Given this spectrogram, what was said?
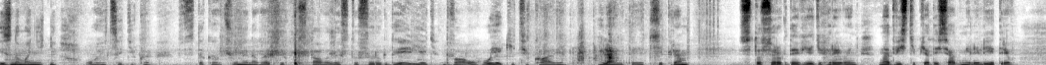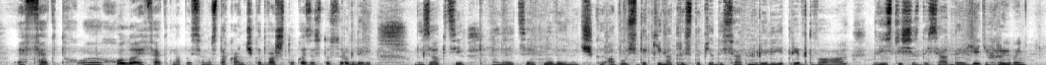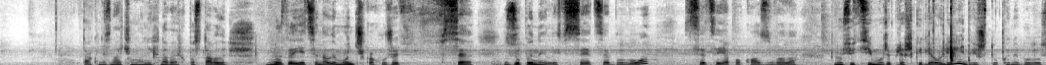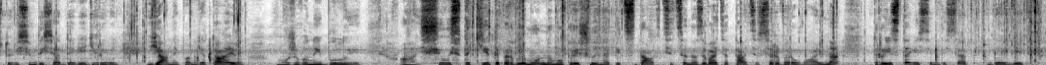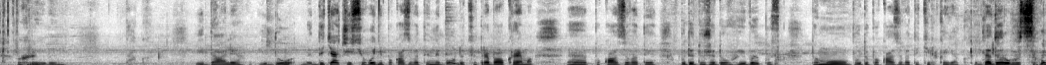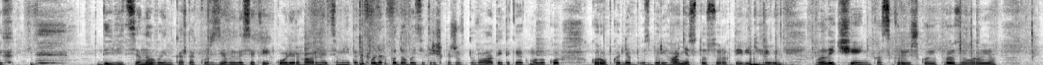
різноманітні. Ой, це тільки ось таке, вони наверх їх поставили. 149, два. Ого, які цікаві. Гляньте, які прям 149 гривень на 250 мл. Ефект, холоефект написано, стаканчики, два штуки за 149. Без акції, але це як новиночки. Або ось такі на 350 мл, два, 269 гривень. Так, не знаю, чому вони їх наверх поставили. Ну, здається, на лимончиках уже все зупинились. Все це було, все це я показувала. Ну, ось ці, може, пляшки для олії, дві штуки не було, 189 гривень. Я не пам'ятаю, може вони й були. А, ще ось такі тепер в лимонному прийшли на підставці. Це називається таця сервірувальна 389 гривень. Так. І далі йду. Дитячі сьогодні показувати не буду. Це треба окремо е, показувати. Буде дуже довгий випуск, тому буду показувати тільки як для дорослих. Дивіться, новинка також з'явилася. Який колір гарний. Це мені так колір подобається, трішки жовтуватий, таке як молоко. Коробка для зберігання 149 гривень. Величенька з кришкою прозорою.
